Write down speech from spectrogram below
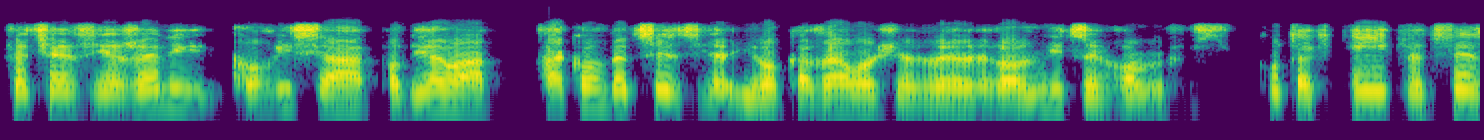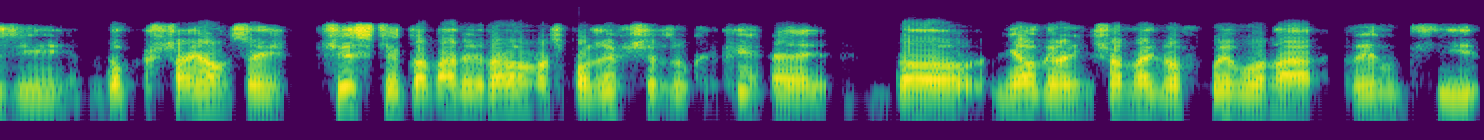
Przecież jeżeli komisja podjęła taką decyzję i okazało się, że rolnicy wskutek tej decyzji dopuszczającej wszystkie towary rolno-spożywcze z Ukrainy do nieograniczonego wpływu na rynki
